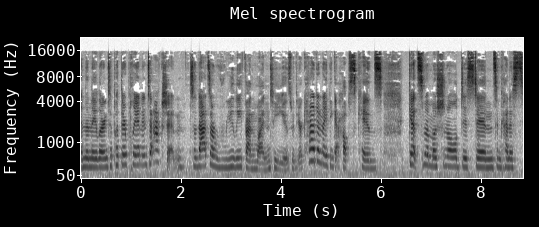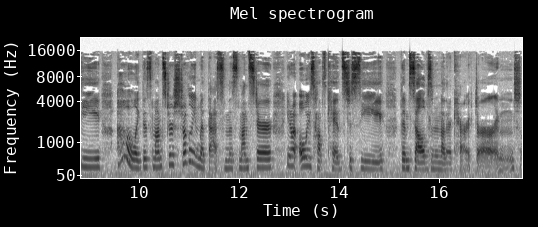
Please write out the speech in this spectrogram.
and then they learn to put their plan into action. So that's a really fun one to use with your kid, and I think it helps kids get some emotional distance and kind of see, oh, like this monster's struggling with this, and this monster, you know, it always helps kids to see themselves in another character and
